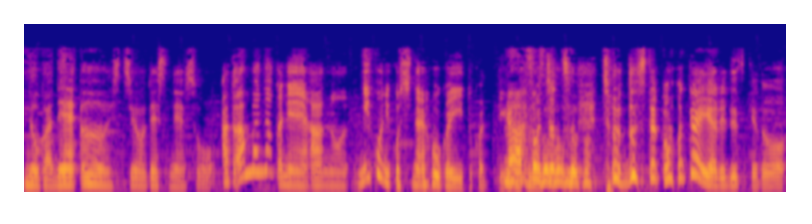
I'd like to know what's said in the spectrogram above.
のがね、うん、必要ですね。そう。あと、あんまりなんかね、あの、ニコニコしない方がいいとかっていう、ちょっと。ちょっとした細かいあれですけど、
